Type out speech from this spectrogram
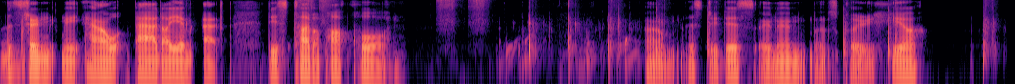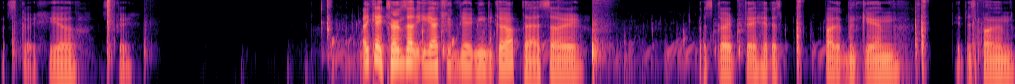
this is showing me how bad I am at this type of parkour. Um, let's do this, and then let's go here. Let's go here. Let's go. Okay, turns out you actually don't need to go up there, so let's go to hit this button again. Hit this button.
